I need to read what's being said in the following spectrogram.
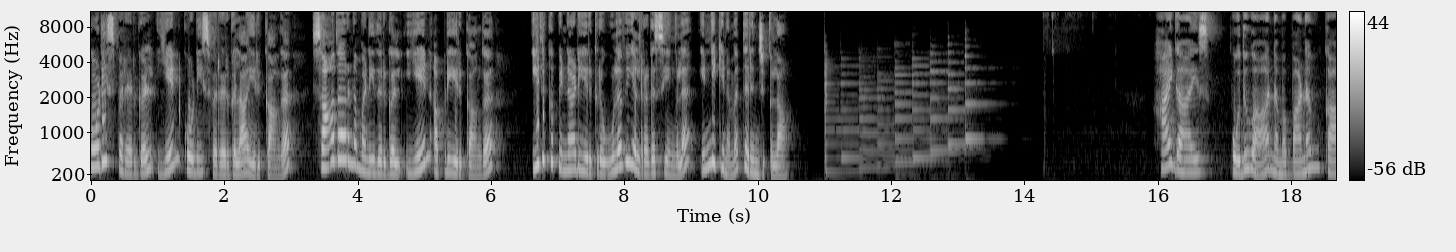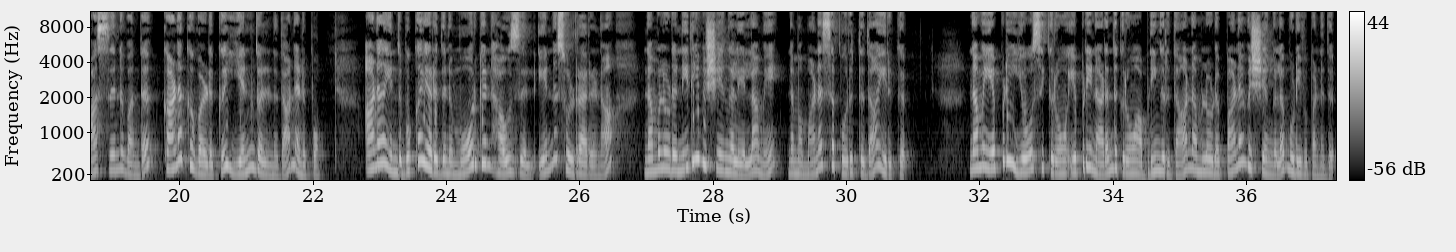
கோடீஸ்வரர்கள் ஏன் கோடீஸ்வரர்களாக இருக்காங்க? சாதாரண மனிதர்கள் ஏன் அப்படி இருக்காங்க? இதுக்கு பின்னாடி இருக்கிற உளவியல் ரகசியங்களை இன்னைக்கு நம்ம தெரிஞ்சுக்கலாம். ஹாய் காய்ஸ் பொதுவாக நம்ம பணம் காசுன்னு வந்த கணக்கு வழக்கு எண்கள்னு தான் நினைப்போம். ஆனால் இந்த புக்கை எழுதின மோர்கன் ஹவுசல் என்ன சொல்கிறாருன்னா நம்மளோட நிதி விஷயங்கள் எல்லாமே நம்ம மனசை பொறுத்து தான் இருக்குது நம்ம எப்படி யோசிக்கிறோம் எப்படி நடந்துக்கிறோம் அப்படிங்கிறது தான் நம்மளோட பண விஷயங்களை முடிவு பண்ணுது.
